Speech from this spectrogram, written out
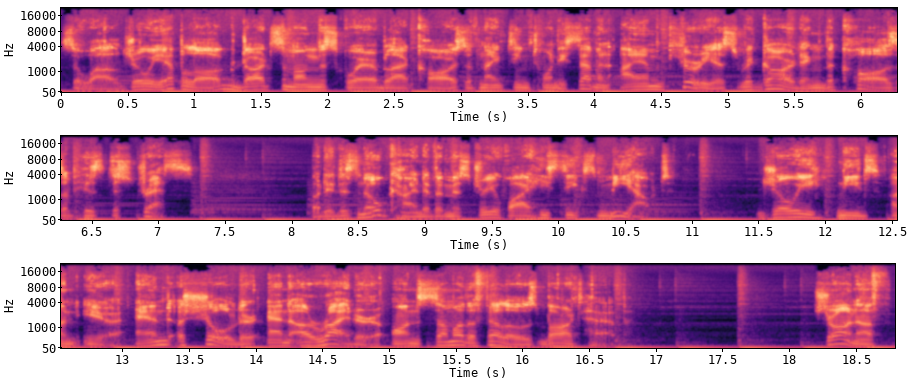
So while Joey Epilogue darts among the square black cars of 1927, I am curious regarding the cause of his distress. But it is no kind of a mystery why he seeks me out. Joey needs an ear and a shoulder and a rider on some of the fellow's bar tab. Sure enough,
